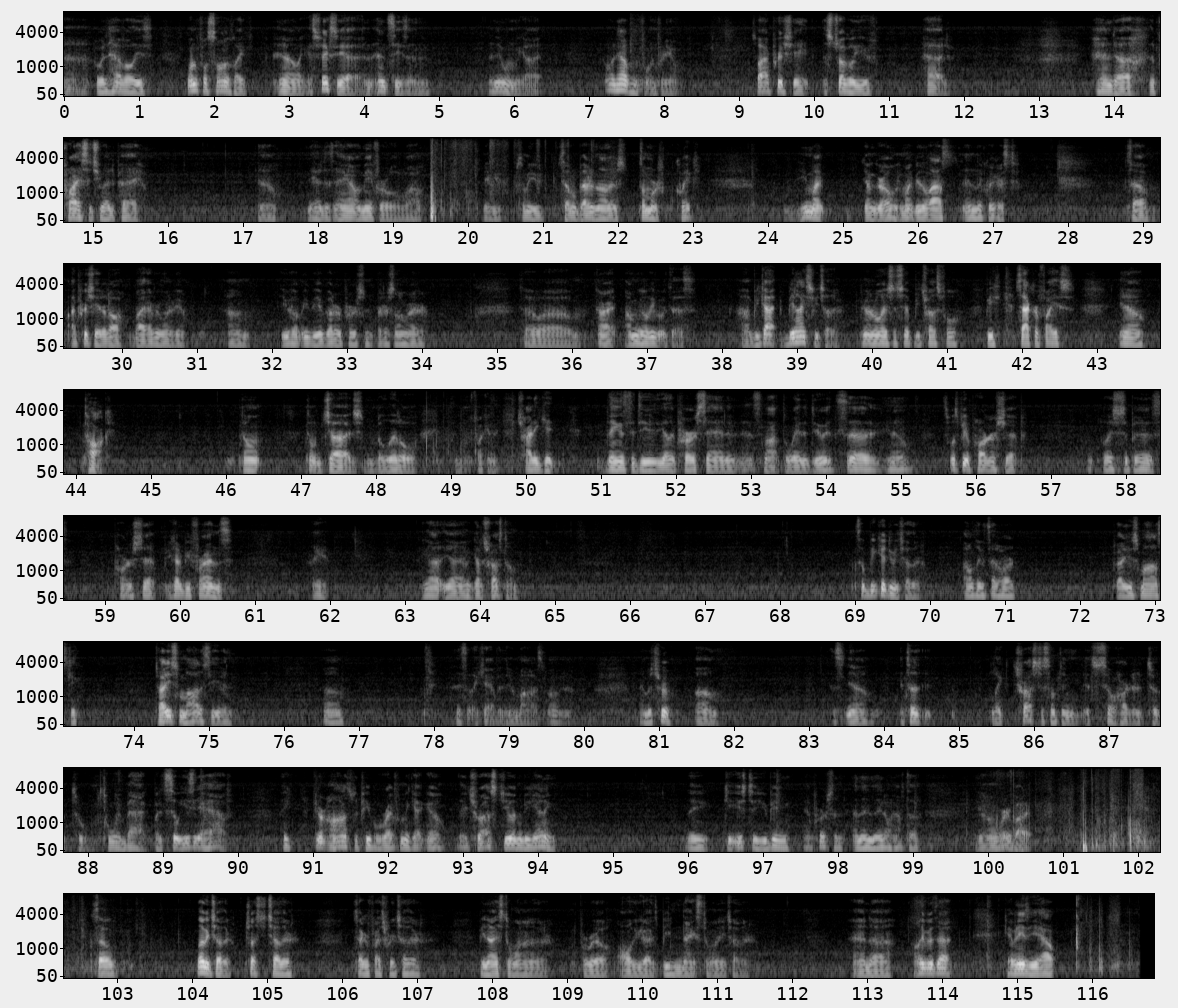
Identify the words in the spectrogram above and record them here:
Uh, I wouldn't have all these wonderful songs like, you know, like Asphyxia and End Season, the new one we got. I wouldn't have one for you. So I appreciate the struggle you've had and uh, the price that you had to pay. You know, you had to hang out with me for a little while. Maybe some of you settled better than others. Some were quick. You might, young girl, you might be the last and the quickest. So I appreciate it all by every one of you. Um, you helped me be a better person, better songwriter. So, um, all right, I'm gonna leave it with this. Uh, be got, be nice to each other. Be in a relationship. Be trustful be sacrifice, you know, talk. Don't don't judge, belittle, fucking try to get things to do the other person, it's not the way to do it. It's uh, you know, it's supposed to be a partnership. Relationship is partnership. You got to be friends. you got yeah, you got to trust them. So be good to each other. I don't think it's that hard. Try to use some. Try to use some modesty even. Um, it's like, yeah, but you're modest. Oh, yeah. And it's true. Um, it's, you know, it's like trust is something it's so hard to, to, to, to win back, but it's so easy to have. Like, if you're honest with people right from the get-go, they trust you in the beginning. They get used to you being a person, and then they don't have to, you know, worry about it. So, love each other, trust each other, sacrifice for each other, be nice to one another. For real, all of you guys, be nice to one each other. And uh, I'll leave you with that. Kevin Easy out.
